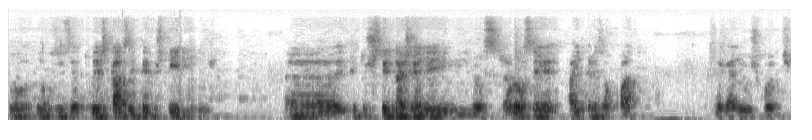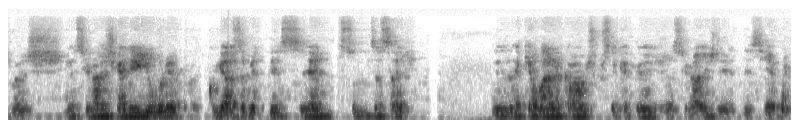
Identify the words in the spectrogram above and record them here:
dou, exemplo, neste caso em termos de títulos, uh, títulos distritais ganhei, já não sei, aí três ou quatro, já ganhei uns quantos, mas nacionais ganhei uma, curiosamente nesse ano de sub-16, naquele ano acabámos por ser campeões nacionais desse ano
